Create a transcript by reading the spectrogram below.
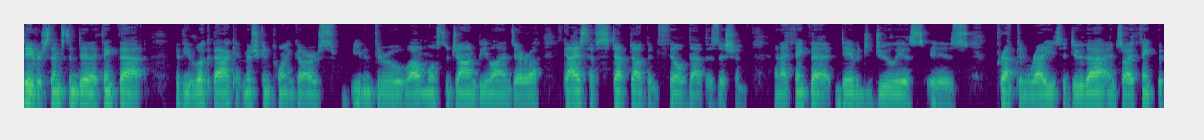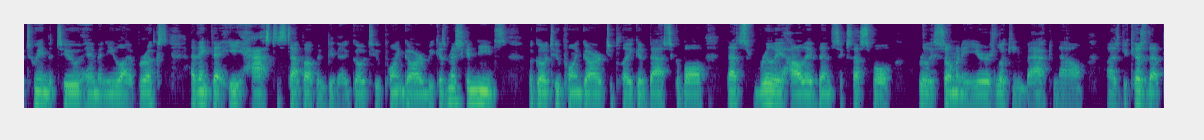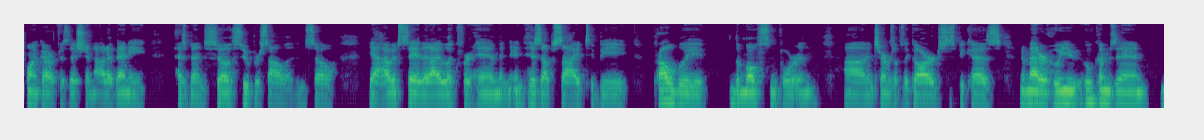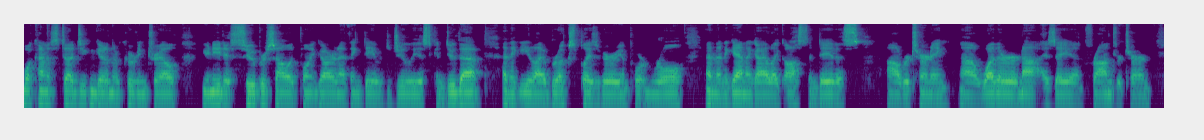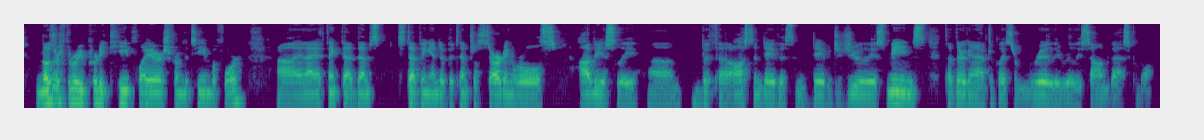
Zavier Simpson did. I think that if you look back at Michigan point guards, even throughout most of John Beilein's era, guys have stepped up and filled that position. And I think that David DeJulius is prepped and ready to do that. And so I think between the two, him and Eli Brooks, I think that he has to step up and be that go to point guard because Michigan needs a go to point guard to play good basketball. That's really how they've been successful really so many years looking back now uh, is because that point guard position out of any has been so super solid. And so, yeah, I would say that I look for him and, and his upside to be probably the most important uh, in terms of the guards, just because no matter who you who comes in, what kind of studs you can get on the recruiting trail, you need a super solid point guard, and I think David DeJulius can do that. I think Eli Brooks plays a very important role, and then again, a guy like Austin Davis uh, returning, uh, whether or not Isaiah and Franz return. And those are three pretty key players from the team before, uh, and I think that them stepping into potential starting roles, obviously, um, with uh, Austin Davis and David Julius, means that they're going to have to play some really, really sound basketball.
